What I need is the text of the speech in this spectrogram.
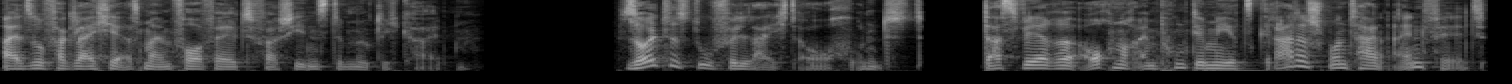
Also vergleiche erstmal im Vorfeld verschiedenste Möglichkeiten. Solltest du vielleicht auch, und das wäre auch noch ein Punkt, der mir jetzt gerade spontan einfällt.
